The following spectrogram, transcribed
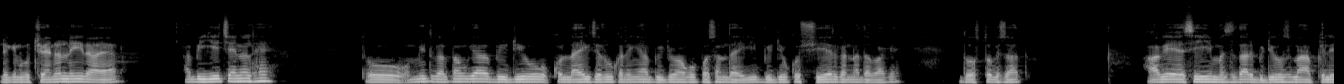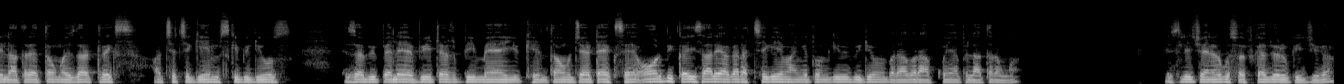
लेकिन वो चैनल नहीं रहा यार। अभी ये चैनल है तो उम्मीद करता हूँ कि यार वीडियो को लाइक ज़रूर करेंगे, आप वीडियो आपको पसंद आएगी। वीडियो को शेयर करना दबा के दोस्तों के साथ। आगे ऐसी ही मज़ेदार वीडियोस मैं आपके लिए लाता रहता हूँ, मज़ेदार ट्रिक्स अच्छे अच्छे गेम्स की वीडियोस जैसे अभी पहले एवीटर भी मैं खेलता हूँ जेट एक्स है, और भी कई सारे अगर अच्छे गेम आएँगे तो उनकी भी वीडियो में बराबर आपको यहाँ पर लाता रहूँगा। इसलिए चैनल को सब्सक्राइब ज़रूर कीजिएगा।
